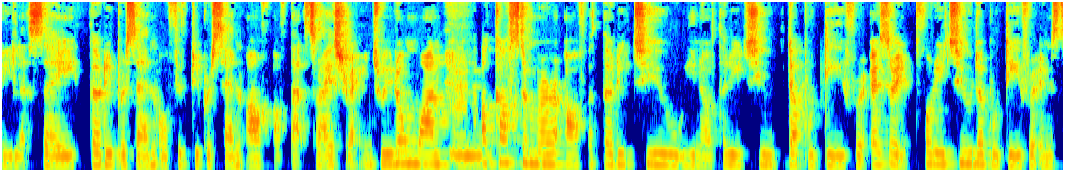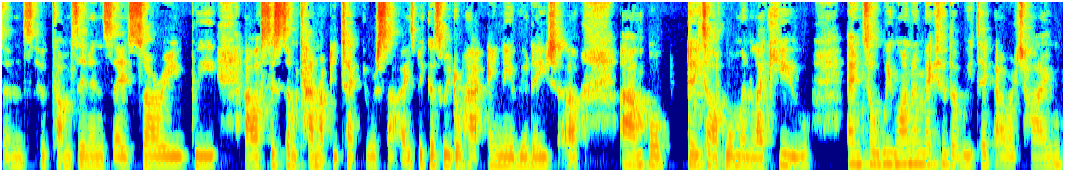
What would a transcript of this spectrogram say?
a, let's say 30% or 50% of, of that size range we don't want mm. a customer of a 32 you know 32 double d for uh, sorry 42 double d for instance who comes in and says sorry we our system cannot detect your size because we don't have any of your data um, or data of women like you. And so we want to make sure that we take our time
